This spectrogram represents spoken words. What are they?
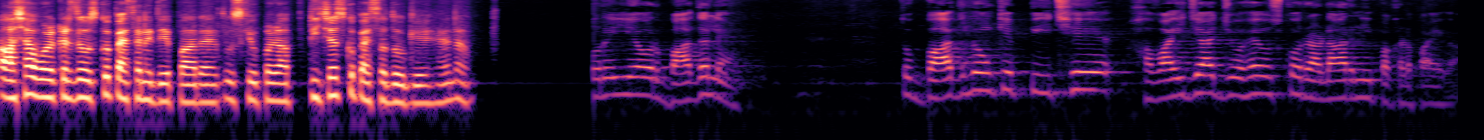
आशा वर्कर्स है उसको पैसा नहीं दे पा रहे हैं तो उसके ऊपर आप टीचर्स को पैसा दोगे है ना? हो रही है और बादल हैं तो बादलों के पीछे हवाई जहाज़ जो है उसको रडार नहीं पकड़ पाएगा।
